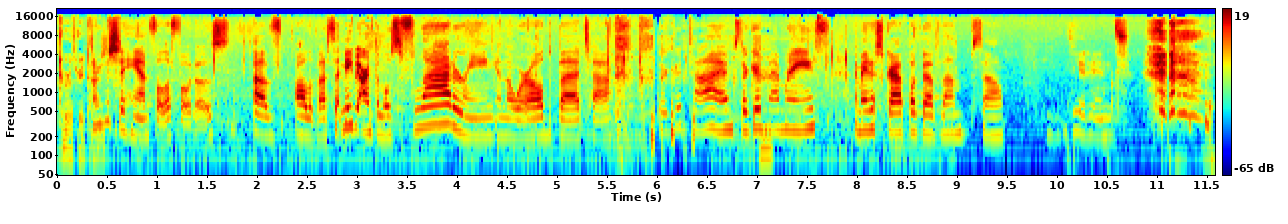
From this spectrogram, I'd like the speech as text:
Two or three There's times. just a handful of photos of all of us that maybe aren't the most flattering in the world, but uh, they're good times. They're good memories. I made a scrapbook of them, so Didn't.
